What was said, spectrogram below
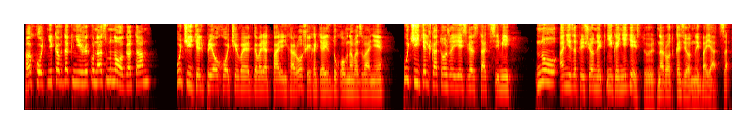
охотников до книжек у нас много там. Учитель приохочивает, говорят, парень хороший, хотя из духовного звания. Учителька тоже есть верстак в семи. Ну, они запрещенной книгой не действуют, народ казенный боятся.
